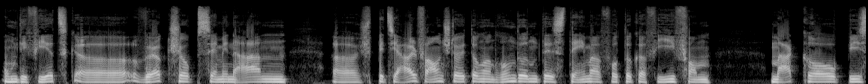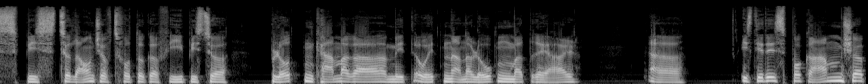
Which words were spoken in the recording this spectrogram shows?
um die 40 äh, Workshops, Seminaren, äh, Spezialveranstaltungen rund um das Thema Fotografie vom Makro bis, bis zur Landschaftsfotografie, bis zur Plottenkamera mit alten analogen Material. Äh, ist dir das Programm schon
